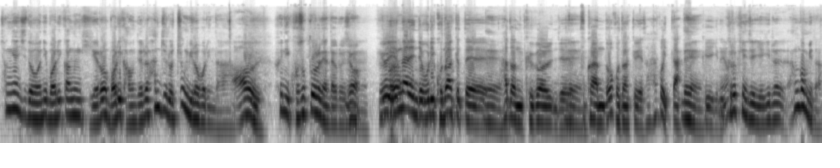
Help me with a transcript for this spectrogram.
청년 지도원이 머리 깎는 기계로 머리 가운데를 한 줄로 쭉 밀어버린다. 아우 흔히 고속도로를 낸다 그러죠. 네. 그 옛날에 이제 우리 고등학교 때 네. 하던 그걸 이제 네. 북한도 고등학교에서 하고 있다. 네. 그 얘기네요. 그렇게 이제 얘기를 한 겁니다.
